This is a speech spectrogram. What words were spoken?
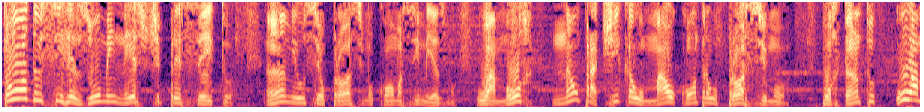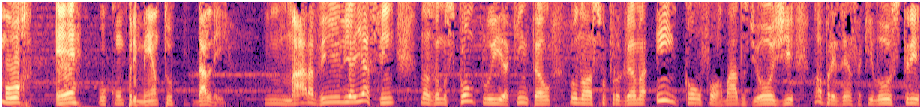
todos se resumem neste preceito Ame o seu próximo como a si mesmo. O amor não pratica o mal contra o próximo. Portanto, o amor é o cumprimento da lei. Maravilha! E assim nós vamos concluir aqui então o nosso programa Inconformados de hoje, com a presença aqui ilustre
